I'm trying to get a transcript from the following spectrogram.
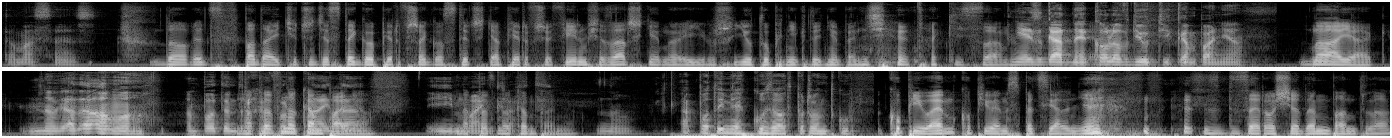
to ma sens. No więc wpadajcie, 31 stycznia pierwszy film się zacznie, no i już YouTube nigdy nie będzie taki sam. Nie zgadnę, Call of Duty kampania. No a jak? No wiadomo, a potem Na pewno kampania. I Na Minecraft. pewno kampania. No. A potem jak kuza od początku. Kupiłem, kupiłem specjalnie 07 bandla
